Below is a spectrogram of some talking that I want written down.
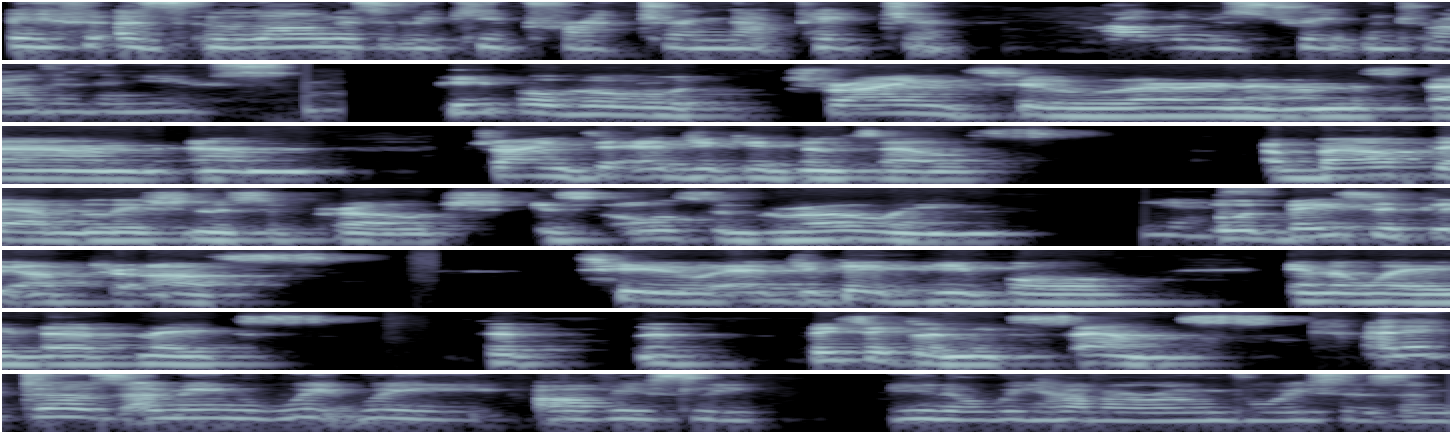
if, as long as we keep fracturing that picture. The problem is treatment rather than use people who are trying to learn and understand and trying to educate themselves about the abolitionist approach is also growing. Yes. It basically up to us to educate people in a way that makes that, that basically makes sense. And it does. I mean, we we obviously you know we have our own voices and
